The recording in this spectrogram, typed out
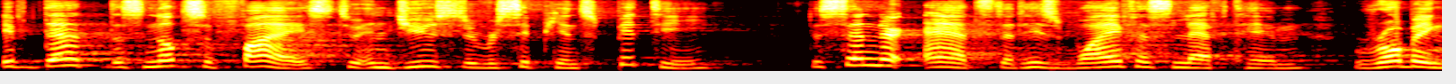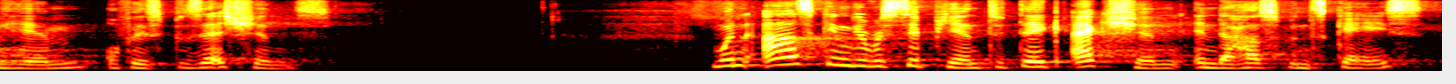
if that does not suffice to induce the recipient's pity, the sender adds that his wife has left him, robbing him of his possessions. When asking the recipient to take action in the husband's case,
